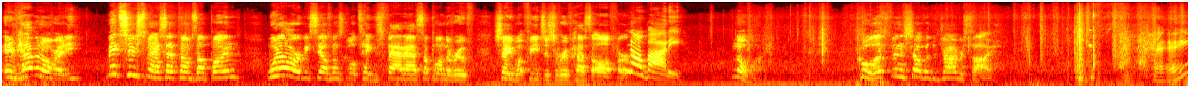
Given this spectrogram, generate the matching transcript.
And if you haven't already, make sure you smash that thumbs up button. What other RV salesman's gonna take his fat ass up on the roof, show you what features the roof has to offer? Nobody. Nobody. Cool, let's finish up with the driver's side. Okay.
